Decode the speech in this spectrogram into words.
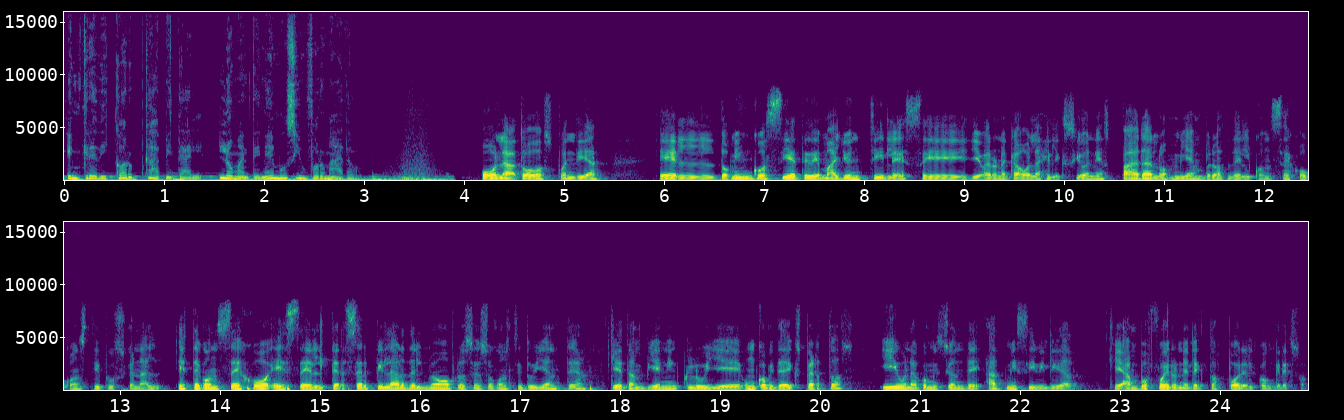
En Credit Corp Capital lo mantenemos informado. Hola a todos, buen día. El domingo 7 de mayo en Chile se llevaron a cabo las elecciones para los miembros del Consejo Constitucional. Este consejo es el tercer pilar del nuevo proceso constituyente que también incluye un comité de expertos y una comisión de admisibilidad que ambos fueron electos por el Congreso.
